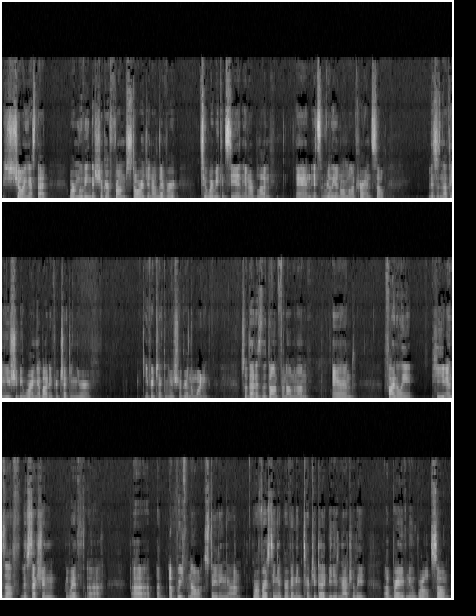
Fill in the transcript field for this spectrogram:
showing us that we're moving the sugar from storage in our liver to where we can see it in our blood, and it's really a normal occurrence. So this is nothing you should be worrying about if you're checking your if you're checking your sugar in the morning. So that is the dawn phenomenon. And finally, he ends off this section with uh, uh, a, a brief note stating uh, reversing and preventing type 2 diabetes naturally, a brave new world. So,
